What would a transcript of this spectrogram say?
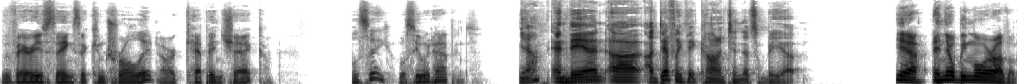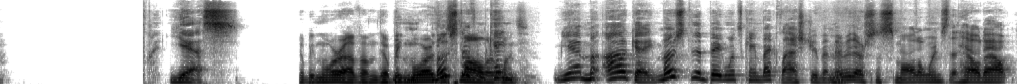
the various things that control it are kept in check, we'll see. We'll see what happens. Yeah, and then uh, I definitely think con attendance will be up. Yeah, and there'll be more of them. Yes. There'll be more of them. There'll be M- more of the most of smaller came- ones. Yeah. mo- Okay. Most of the big ones came back last year, but maybe there were some smaller ones that held out.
